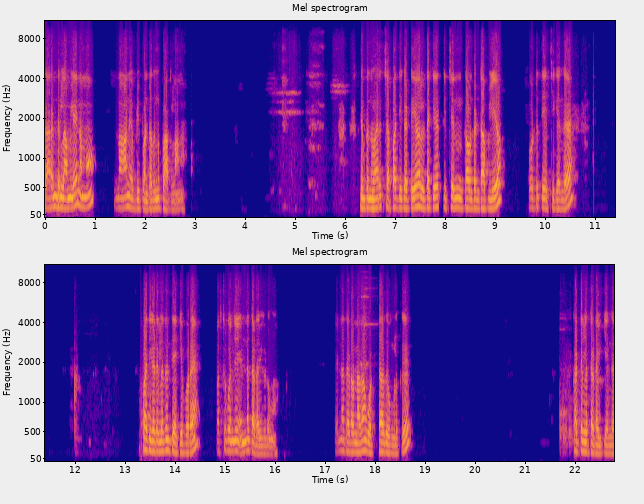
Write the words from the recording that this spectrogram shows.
கரண்ட் இல்லாமலே நம்ம நான் எப்படி பண்ணுறதுன்னு பார்க்கலாங்க. இப்போ இந்த மாதிரி சப்பாத்தி கட்டையோ இல்லாட்டியோ கிச்சன் கவுண்டர் டாப்லேயோ போட்டு தேய்ச்சிக்கோங்க. சப்பாத்தி கட்டையில் தான் தேய்க்க போகிறேன் ஃபஸ்ட்டு கொஞ்சம் எண்ணெய் தடவிக்கிடுங்க. எண்ணெய் தடவினா தான் ஒட்டாது உங்களுக்கு. கட்டையில் தடவிக்கங்க.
